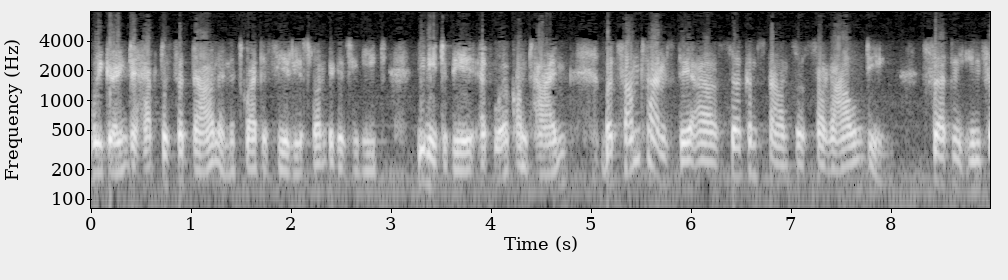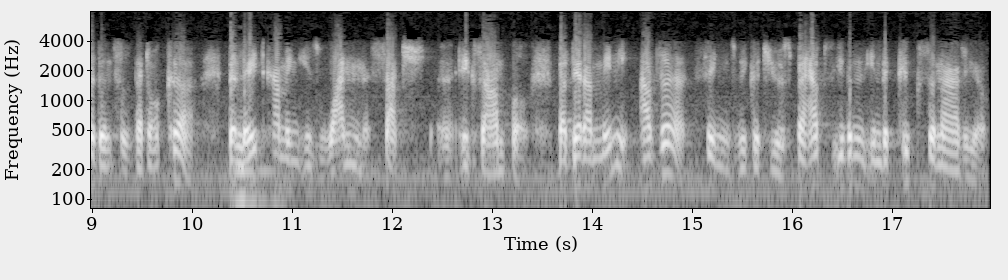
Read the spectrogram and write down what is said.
we're going to have to sit down, and it's quite a serious one because you need you need to be at work on time. But sometimes there are circumstances surrounding certain incidences that occur. The late coming is one such uh, example, but there are many other things we could use, perhaps even in the click scenario,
